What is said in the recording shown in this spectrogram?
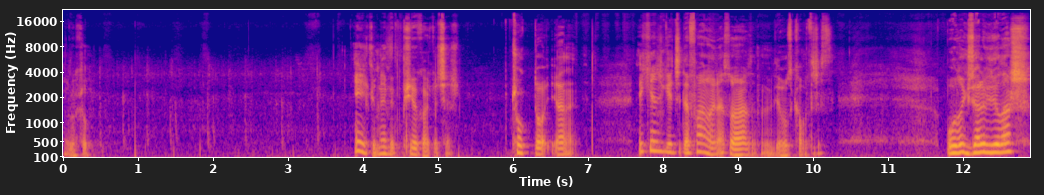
Hadi bakalım. İlk günde bir şey yok arkadaşlar. Çok da yani ikinci gecede falan oynar sonra zaten videomuzu kapatırız. Bu arada güzel videolar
